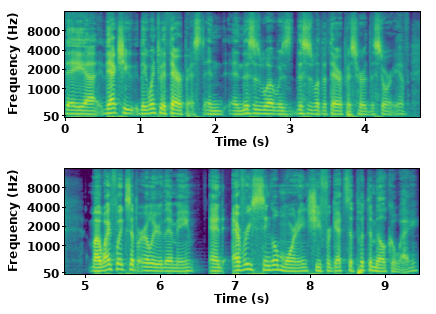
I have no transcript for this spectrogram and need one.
they uh, they actually they went to a therapist, and and this is what was this is what the therapist heard the story of. My wife wakes up earlier than me, and every single morning she forgets to put the milk away,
